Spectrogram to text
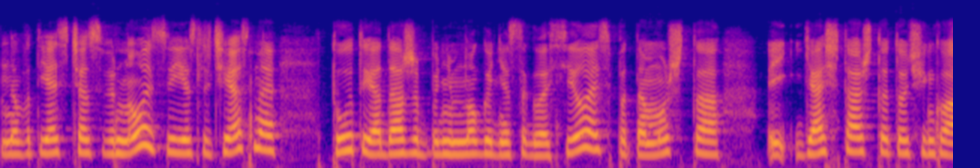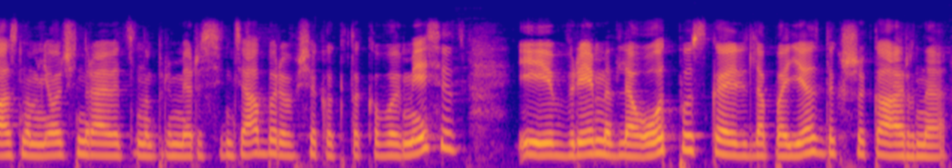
Но вот я сейчас вернулась, и если честно, тут я даже бы немного не согласилась, потому что э, я считаю, что это очень классно. Мне очень нравится, например, сентябрь вообще как таковой месяц, и время для отпуска или для поездок шикарное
